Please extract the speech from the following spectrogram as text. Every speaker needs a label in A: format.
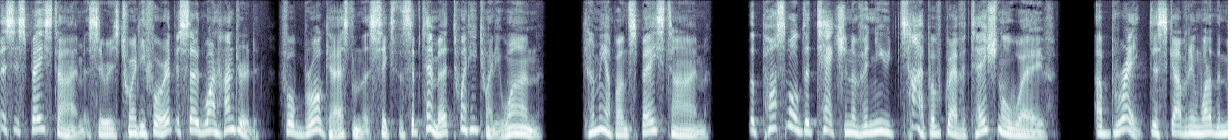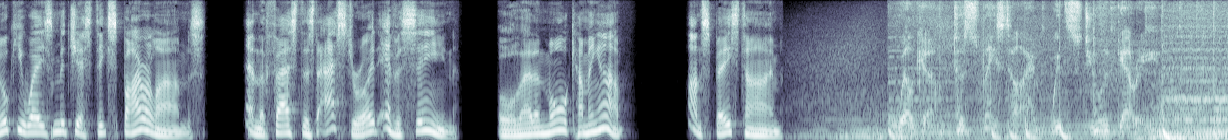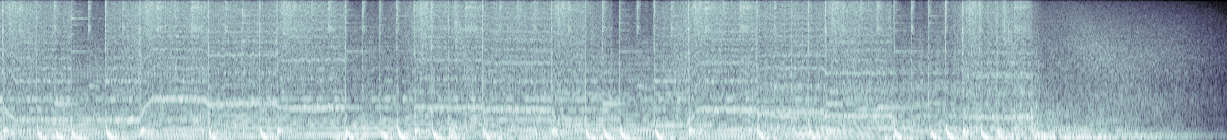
A: This is Spacetime, Series 24, Episode 100, for broadcast on the 6th of September 2021. Coming up on Spacetime, the possible detection of a new type of gravitational wave, a break discovered in one of the Milky Way's majestic spiral arms, and the fastest asteroid ever seen. All that and more coming up on Spacetime.
B: Welcome to Space Time with Stuart Gary.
